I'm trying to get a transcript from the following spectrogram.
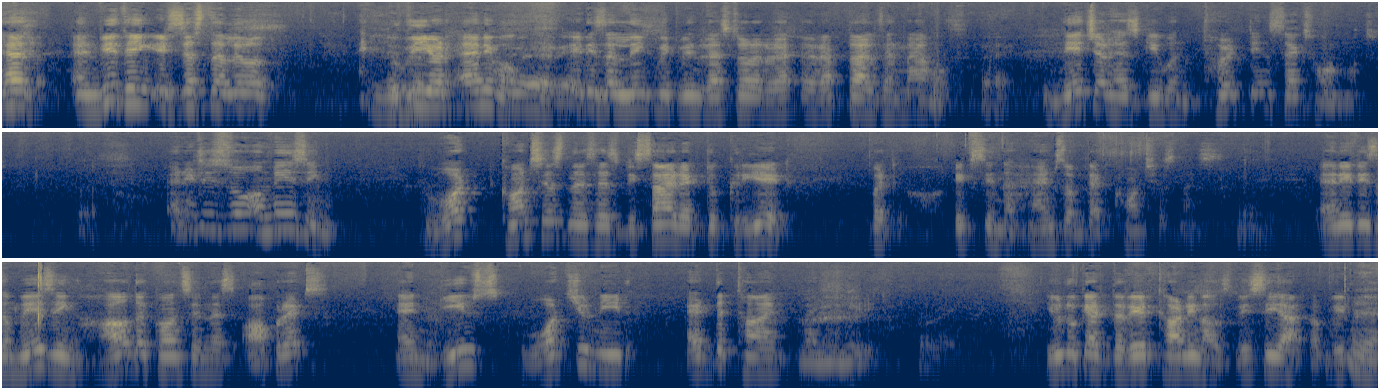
has, and we think it's just a little weird animal. It is a link between restor- reptiles and mammals. Nature has given 13 sex hormones. And it is so amazing what consciousness has decided to create, but it's in the hands of that consciousness. And it is amazing how the consciousness operates and gives what you need at the time when you need it. You look at the red cardinals, we see, uh, we, Yeah.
